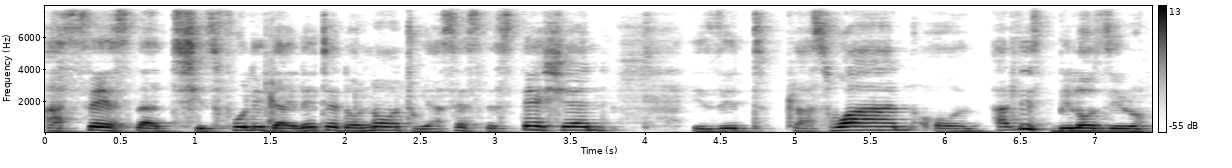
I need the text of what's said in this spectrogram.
assess that she's fully dilated or not. We assess the station. Is it plus one or at least below zero?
